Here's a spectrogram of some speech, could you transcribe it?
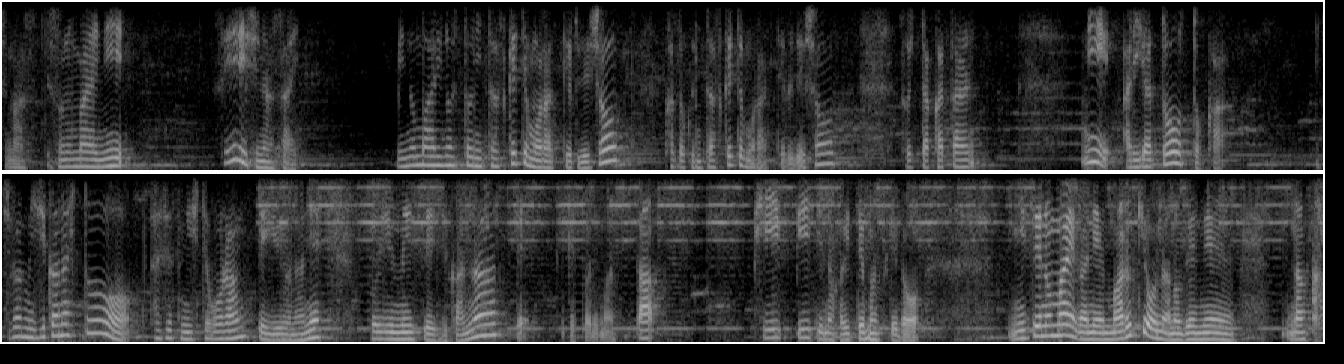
します。でその前に、整理しなさい。身の回りの人に助けてもらってるでしょ？家族に助けてもらってるでしょ？そういった方にありがとうとか一番身近な人を大切にしてごらんっていうようなね、そういうメッセージかなって受け取りました。ピーピーってなんか言ってますけど、店の前がね、丸京なのでね、なんか、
